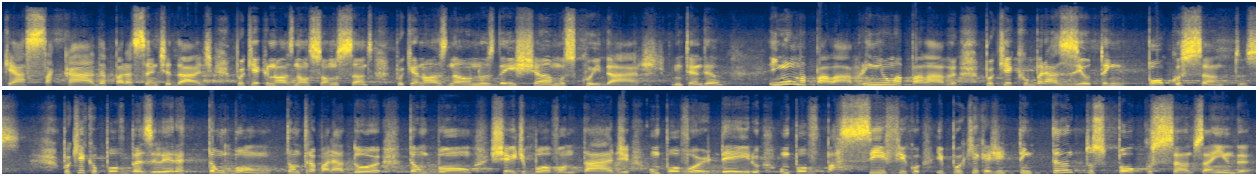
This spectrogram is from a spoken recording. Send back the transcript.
que é a sacada para a santidade. Por que, que nós não somos santos? Porque nós não nos deixamos cuidar, entendeu? Em uma palavra, em uma palavra, por que, que o Brasil tem poucos santos? Por que, que o povo brasileiro é tão bom, tão trabalhador, tão bom, cheio de boa vontade, um povo ordeiro, um povo pacífico? E por que, que a gente tem tantos poucos santos ainda?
